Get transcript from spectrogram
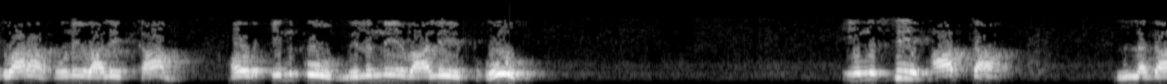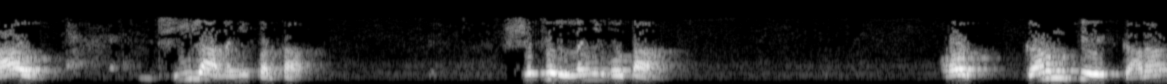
द्वारा होने वाले काम और इनको मिलने वाले भोग, इनसे आपका लगाव ढीला नहीं पड़ता, शिथिल नहीं होता और कर्म के कारण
